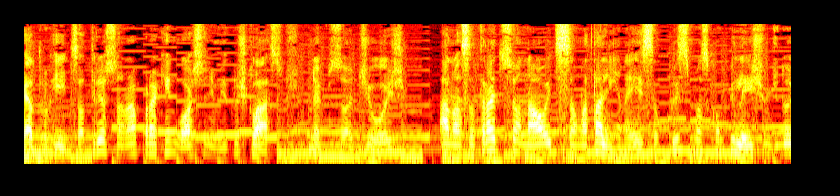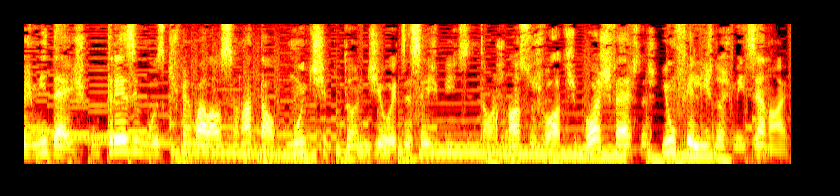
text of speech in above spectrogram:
Retro Hits, a trilha sonora para quem gosta de micros clássicos. No episódio de hoje, a nossa tradicional edição natalina. Esse é o Christmas Compilation de 2010, com 13 músicas para embalar o seu Natal, muito chiptune de 8 e 16 bits. Então, os nossos votos de boas festas e um feliz 2019.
